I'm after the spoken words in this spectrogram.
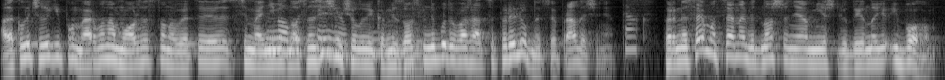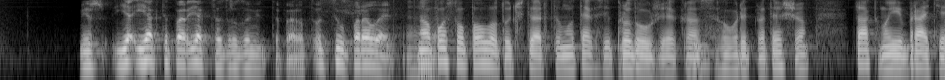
Але коли чоловік і помер, вона може встановити сімейні Нову відносини з іншим чоловіком і зовсім не буде вважатися перелюбницею, правда чи ні? Так. Перенесемо це на відношення між людиною і Богом. Між я- як тепер, як це зрозуміти тепер? От, от цю паралель. Ну, апостол Павло тут четвертому тексті продовжує якраз говорить про те, що так, мої браття,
